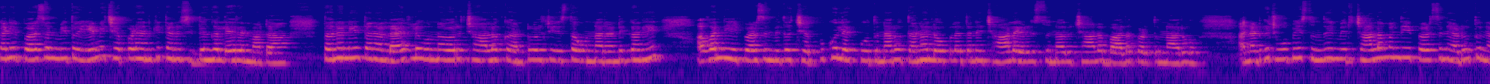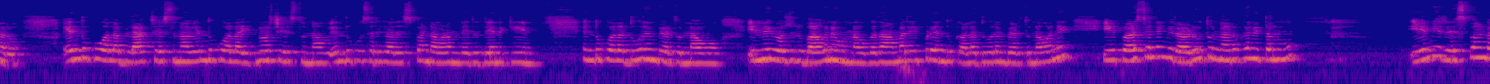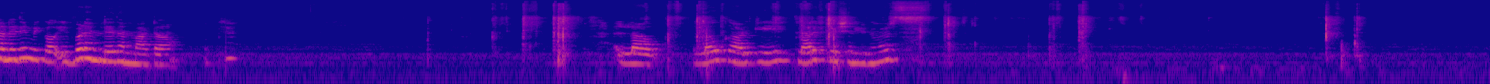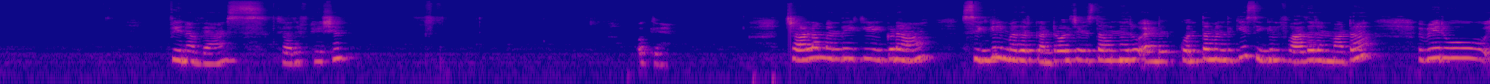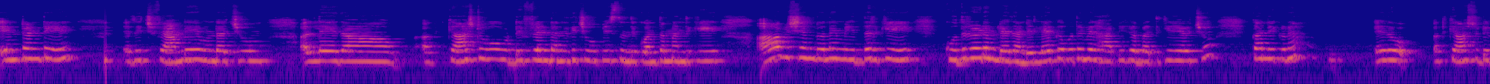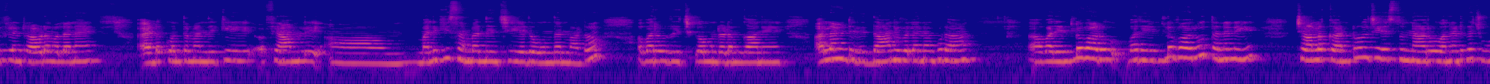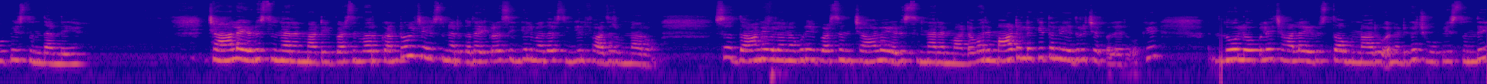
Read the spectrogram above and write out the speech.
కానీ ఈ పర్సన్ మీతో ఏమీ చెప్పడానికి తను సిద్ధంగా లేరనమాట తనని తన లైఫ్లో ఉన్నవారు చాలా కంట్రోల్ చేస్తూ ఉన్నారండి. కానీ అవన్నీ ఈ పర్సన్ మీతో చెప్పుకోలేకపోతున్నారు. తన లోపల తనే చాలా ఏడుస్తున్నారు చాలా బాధపడుతున్నారు అన్నట్టుగా చూపిస్తుంది. మీరు చాలామంది ఈ పర్సన్ అడుగుతున్నారు. ఎందుకు అలా బ్లాక్ చేస్తున్నావు? ఎందుకు అలా ఇగ్నోర్ చేస్తున్నావు? ఎందుకు సరిగా రెస్పాండ్ అవ్వడం లేదు దేనికి? ఎందుకు అలా దూరం పెడుతున్నావు? ఎన్ని రోజులు బాగానే ఉన్నావు కదా మరి ఇప్పుడు ఎందుకు అలా దూరం పెడుతున్నావు అని ఈ పర్సన్ని మీరు అడుగుతున్నారు. కానీ తను ఏమీ రెస్పాండ్ అనేది మీకు ఇవ్వడం లేదనమాట లవ్ లవ్ కార్డ్కి clarification universe queen of wands clarification okay చాలామందికి ఇక్కడ సింగిల్ మదర్ కంట్రోల్ చేస్తూ ఉన్నారు. అండ్ కొంతమందికి సింగిల్ ఫాదర్ అన్నమాట. వీరు ఏంటంటే రిచ్ ఫ్యామిలీ ఉండొచ్చు లేదా క్యాస్ట్ డిఫరెంట్ అనేది చూపిస్తుంది కొంతమందికి. ఆ విషయంలోనే మీ ఇద్దరికి కుదరడం లేదండి. లేకపోతే మీరు హ్యాపీగా బతికేయచ్చు. కానీ ఇక్కడ ఏదో క్యాస్ట్ డిఫరెంట్ రావడం వల్లనే అండ్ కొంతమందికి ఫ్యామిలీ మనీకి సంబంధించి ఏదో ఉందన్నమాట. వారు రిచ్గా ఉండడం కానీ అలాంటిది. దాని వలన కూడా వారి ఇంట్లో వారు వారి ఇంట్లో వారు తనని చాలా కంట్రోల్ చేస్తున్నారు అన్నట్టుగా చూపిస్తుందండి. చాలా ఏడుస్తున్నారనమాట ఈ పర్సన్ వారు కంట్రోల్ చేస్తున్నారు కదా ఇక్కడ సింగిల్ మదర్ సింగిల్ ఫాదర్ ఉన్నారు. సో దాని వలన కూడా ఈ పర్సన్ చాలా ఏడుస్తున్నారనమాట వారి మాటలకి తను ఎదురు చెప్పలేరు ఓకే? లో లోపలే చాలా ఏడుస్తూ ఉన్నారు అన్నట్టుగా చూపిస్తుంది.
